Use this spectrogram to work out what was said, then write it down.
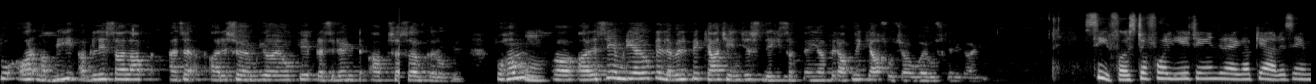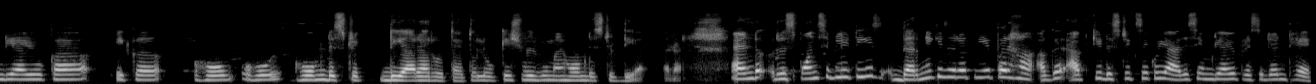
तो और हम्म, अभी हम्म। अगले साल आप एज आर एस एमडीआईओ के प्रेसिडेंट आप सर्व करोगे। तो हम आर एस एमडीआईओ के लेवल पे क्या चेंजेस देख सकते हैं या फिर आपने क्या सोचा हुआ है उसके regarding see first of all ये चेंज रहेगा कि आर एस का एक होम होम डिस्ट्रिक्ट डीआरआर होता है। तो Lokesh will be my home district DR and responsibilities डरने की ज़रूरत नहीं है, पर हाँ अगर आपके डिस्ट्रिक्ट से कोई R S M D president है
